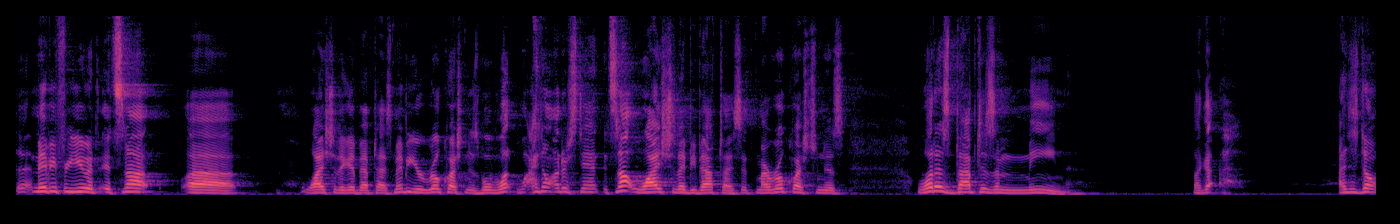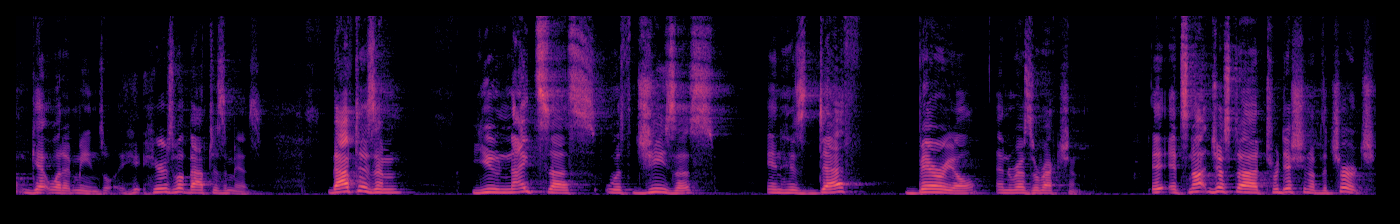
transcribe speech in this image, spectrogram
Maybe for you, it's not uh, why should I get baptized? Maybe your real question is, well, what? I don't understand. It's not why should I be baptized. It's, my real question is, what does baptism mean? Like, I, I just don't get what it means. Here's what baptism is baptism unites us with Jesus in his death, burial, and resurrection. It, it's not just a tradition of the church.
